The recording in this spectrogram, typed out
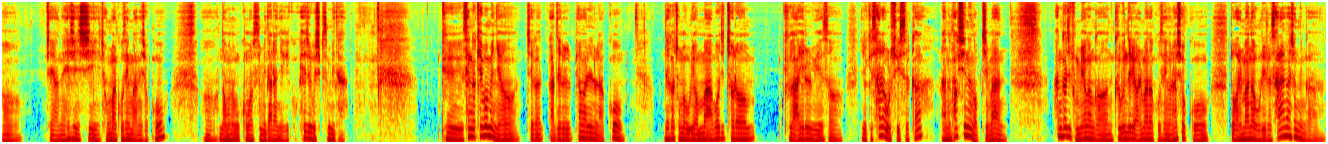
어 제 아내 혜신 씨 정말 고생 많으셨고 어, 너무너무 고맙습니다라는 얘기 꼭 해주고 싶습니다. 그 생각해보면요. 제가 아들을 평안이를 낳고 내가 정말 우리 엄마 아버지처럼 그 아이를 위해서 이렇게 살아올 수 있을까라는 확신은 없지만 한 가지 분명한 건 그분들이 얼마나 고생을 하셨고 또 얼마나 우리를 사랑하셨는가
